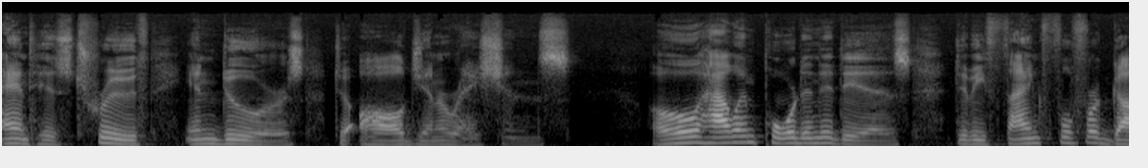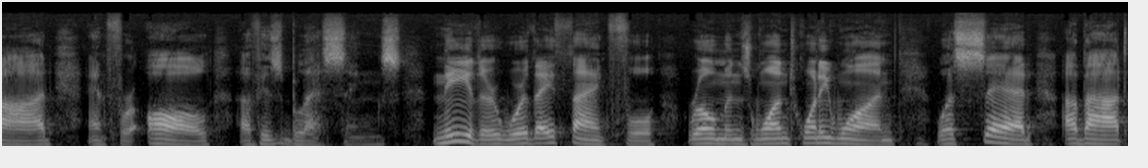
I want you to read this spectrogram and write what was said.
and His truth endures to all generations. Oh, how important it is to be thankful for God and for all of His blessings. Neither were they thankful. Romans 1.21 was said about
